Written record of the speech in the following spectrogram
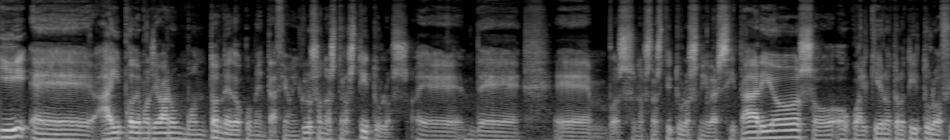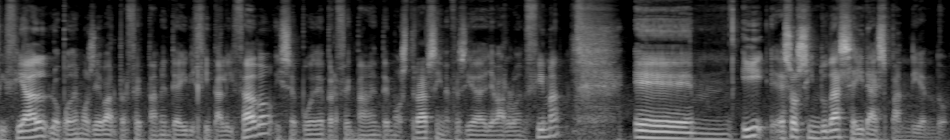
y eh, ahí podemos llevar un montón de documentación, incluso nuestros títulos, eh, de eh, pues nuestros títulos universitarios o, cualquier otro título oficial, lo podemos llevar perfectamente ahí digitalizado y se puede perfectamente mostrar sin necesidad de llevarlo encima. y eso sin duda se irá expandiendo.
